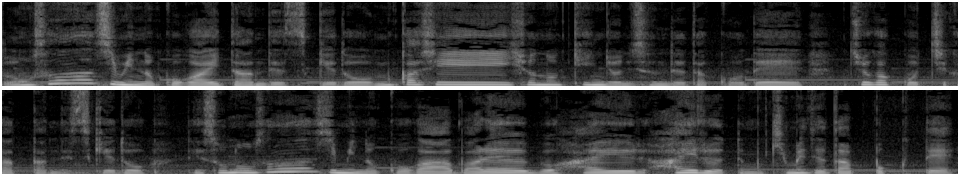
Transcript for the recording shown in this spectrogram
幼なじみの子がいたんですけど昔一緒の近所に住んでた子で中学校違ったんですけどでその幼なじみの子がバレー部入る入るっても決めてたっぽくて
